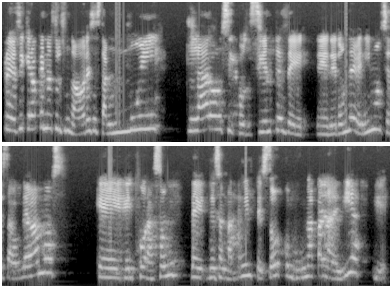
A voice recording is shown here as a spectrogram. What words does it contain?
Pero sí creo que nuestros fundadores están muy claros y conscientes de, de, de dónde venimos y hasta dónde vamos. Que el corazón de, San Martín empezó como una panadería. Y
